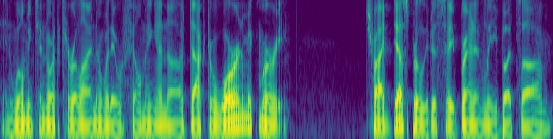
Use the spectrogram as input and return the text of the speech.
in Wilmington, North Carolina, where they were filming, and uh, Dr. Warren McMurray tried desperately to save Brandon Lee, but um,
